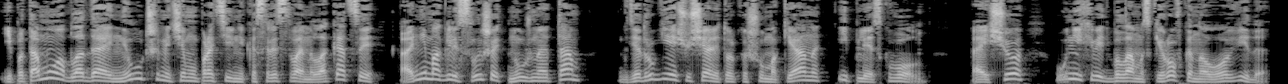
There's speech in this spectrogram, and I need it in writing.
И потому, обладая не лучшими, чем у противника средствами локации, они могли слышать нужное там, где другие ощущали только шум океана и плеск волн. А еще у них ведь была маскировка нового вида.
